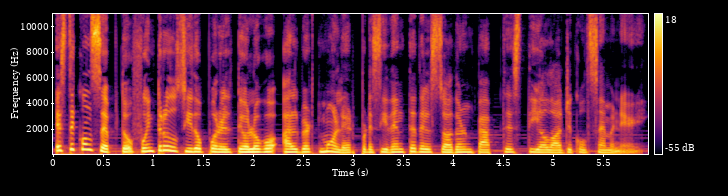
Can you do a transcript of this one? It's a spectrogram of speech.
Este concepto fue introducido por el teólogo Albert Moller, presidente del Southern Baptist Theological Seminary.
